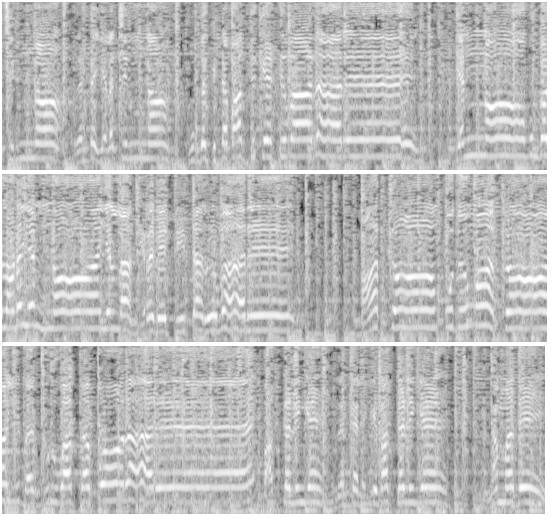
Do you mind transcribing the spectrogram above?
சின்னம் ரெண்ட இல சின்னம் உங்ககிட்ட வாக்கு கேட்டு வாராரு. எண்ணம் உங்களோட எண்ணம் எல்லாம் நிறைவேற்றி தருவாரு. மாற்றம் புது மாற்றம் இவர் உருவாக்க போறாரு. வாக்களிங்க ரெட்டலைக்கு வாக்களிங்க. நமதே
